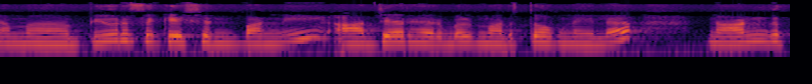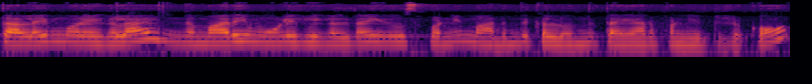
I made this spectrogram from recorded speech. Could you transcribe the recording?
நம்ம பியூரிஃபிகேஷன் பண்ணி ஆர்ஜிஆர் ஹெர்பல் மருத்துவமனையில் நான்கு தலைமுறைகளாக இந்த மாதிரி மூலிகைகள் தான் யூஸ் பண்ணி மருந்துகள் வந்து தயார் பண்ணிகிட்ருக்கோம் இருக்கோம்.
